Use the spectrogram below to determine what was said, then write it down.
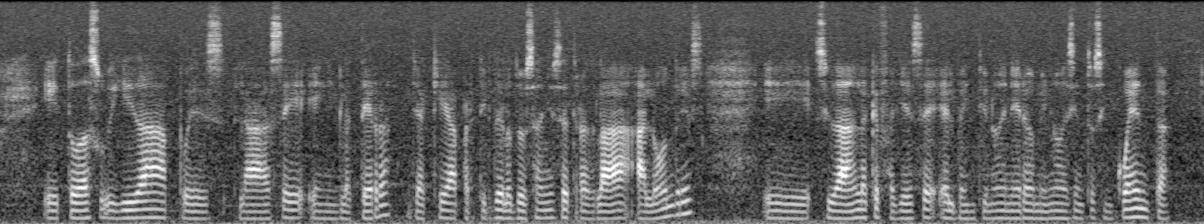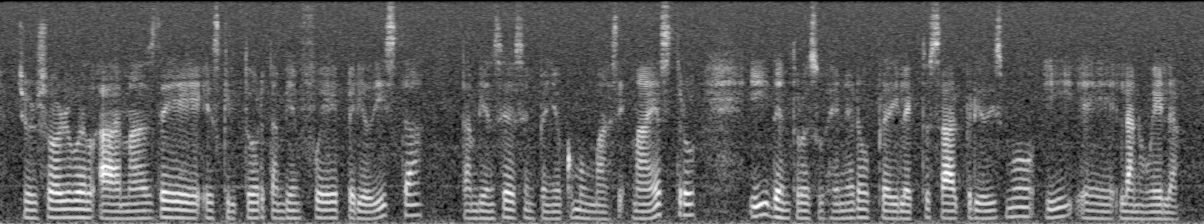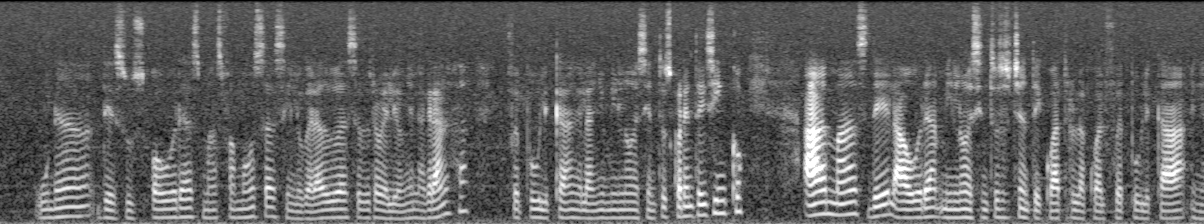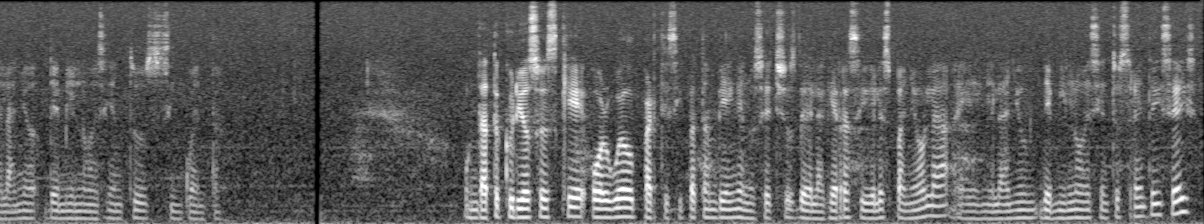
eh, toda su vida pues la hace en Inglaterra, ya que a partir de los dos años se traslada a Londres, ciudad en la que fallece el 21 de enero de 1950. George Orwell, además de escritor, también fue periodista, también se desempeñó como maestro y dentro de su género predilecto está el periodismo y eh, la novela. Una de sus obras más famosas, sin lugar a dudas, es Rebelión en la Granja, fue publicada en el año 1945, además de la obra 1984, la cual fue publicada en el año de 1950. Un dato curioso es que Orwell participa también en los hechos de la Guerra Civil Española en el año de 1936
